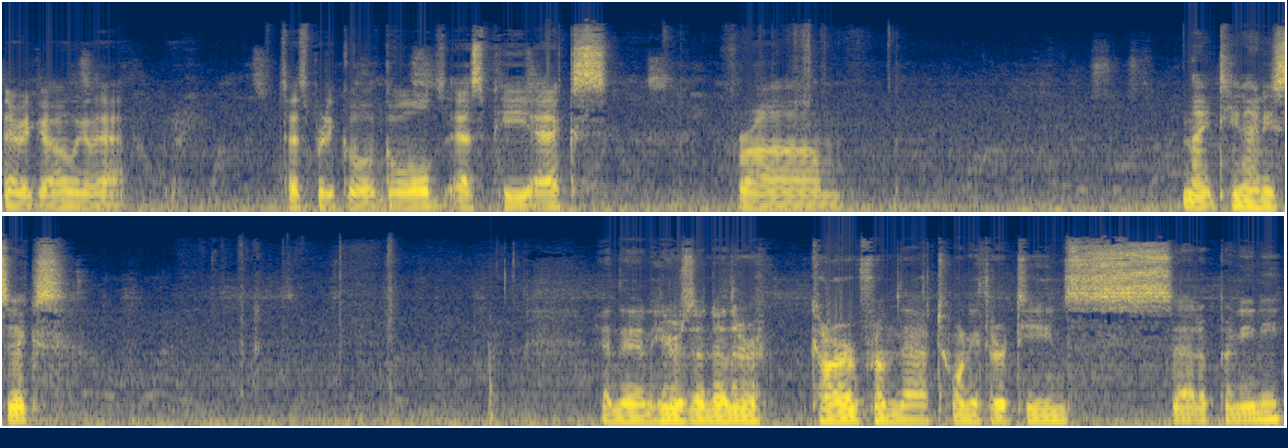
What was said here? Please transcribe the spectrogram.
There we go. Look at that. That's pretty cool. Gold's SPX from 1996. And then here's another card from the 2013 set of Panini.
